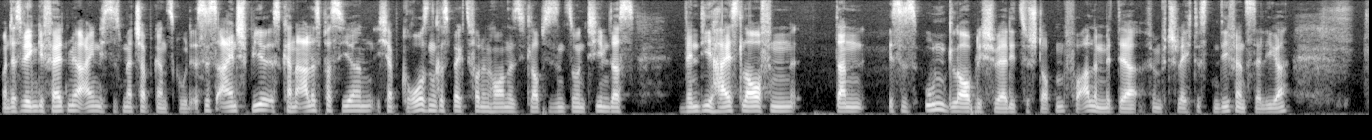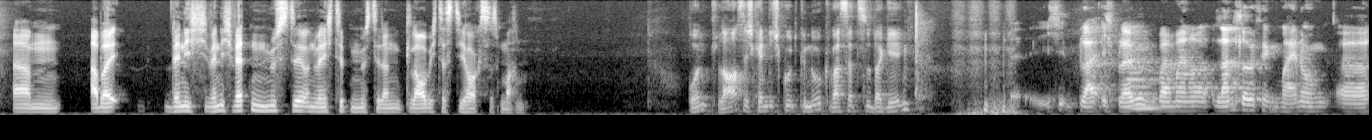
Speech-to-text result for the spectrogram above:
Und deswegen gefällt mir eigentlich das Matchup ganz gut. Es ist ein Spiel, es kann alles passieren. Ich habe großen Respekt vor den Hornets. Ich glaube, sie sind so ein Team, das, wenn die heiß laufen, dann ist es unglaublich schwer, die zu stoppen. Vor allem mit der fünft schlechtesten Defense der Liga. Ähm, aber wenn ich, wenn ich wetten müsste und wenn ich tippen müsste, dann glaube ich, dass die Hawks das machen. Und Lars, ich kenne dich gut genug. Was setzt du dagegen? Ich, bleib, ich bleibe bei meiner landläufigen Meinung. Äh,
